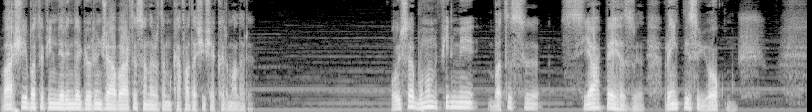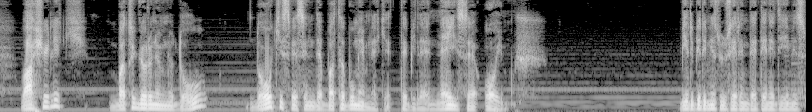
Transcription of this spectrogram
Vahşi batı filmlerinde görünce abartı sanırdım kafada şişe kırmaları. Oysa bunun filmi, batısı, siyah beyazı, renklisi yokmuş. Vahşilik, batı görünümlü doğu, doğu kisvesinde batı bu memlekette bile neyse oymuş. Birbirimiz üzerinde denediğimiz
